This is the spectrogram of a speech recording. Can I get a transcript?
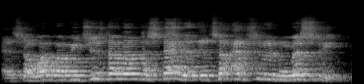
and so on, but we just don't understand it. It's an absolute mystery.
